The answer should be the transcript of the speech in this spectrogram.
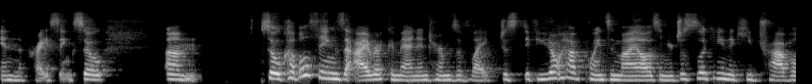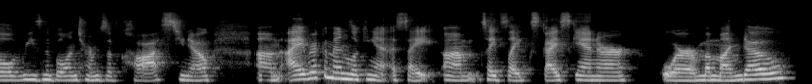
in the pricing. So um, so a couple things that i recommend in terms of like just if you don't have points and miles and you're just looking to keep travel reasonable in terms of cost you know um, i recommend looking at a site um, sites like skyscanner or momondo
